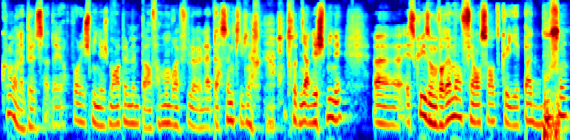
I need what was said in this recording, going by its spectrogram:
comment on appelle ça d'ailleurs pour les cheminées? Je me rappelle même pas. Enfin bon, bref, la personne qui vient entretenir les cheminées, est-ce qu'ils ont vraiment fait en sorte qu'il n'y ait pas de bouchons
